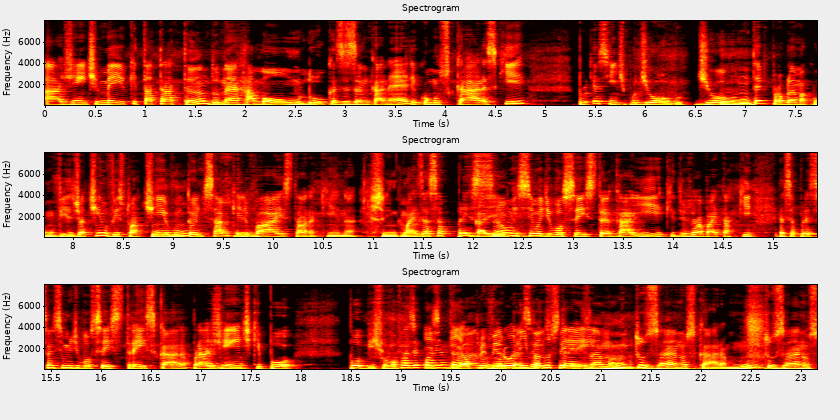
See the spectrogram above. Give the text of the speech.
a gente meio que tá tratando, né, Ramon, Lucas e Zancanelli como os caras que porque assim, tipo, Diogo. Diogo uhum. não teve problema com o visto, já tinha o visto ativo, uhum. então a gente sabe Sim. que ele vai estar aqui, né? Sim, claro. Mas essa pressão Kaique. em cima de vocês três, Kaique, já vai estar aqui. Essa pressão em cima de vocês três, cara, pra gente que, pô. Pô, bicho, eu vou fazer 40 anos. E é o primeiro Olímpia dos três, né, mano? Muitos anos, cara, muitos anos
